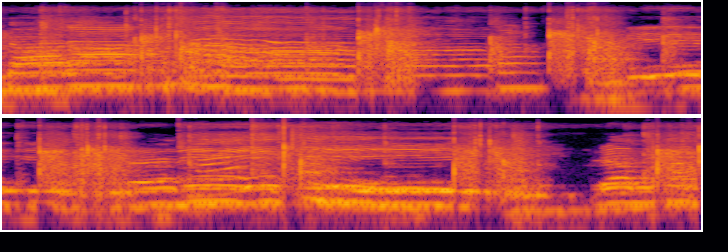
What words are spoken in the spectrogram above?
Dara. Hallelujah.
